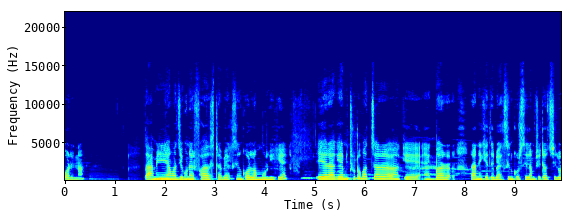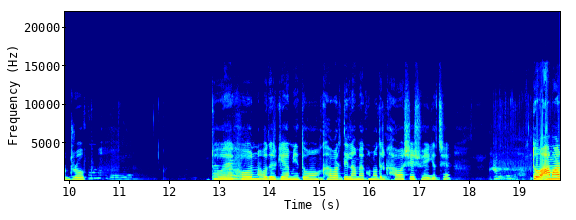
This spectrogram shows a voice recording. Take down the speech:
করে না। তো আমি আমার জীবনের ফার্স্ট ভ্যাকসিন করলাম মুরগিকে। এর আগে আমি ছোট বাচ্চাকে একবার রানী খেতে ভ্যাকসিন করছিলাম, সেটা হচ্ছিল ড্রপ তো এখন ওদেরকে আমি তো খাবার দিলাম, এখন ওদের খাওয়া শেষ হয়ে গেছে। তো আমার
